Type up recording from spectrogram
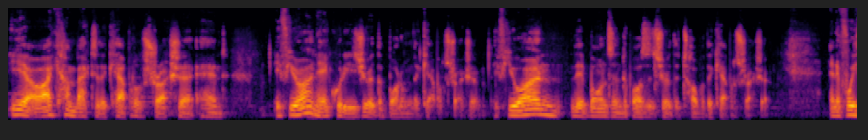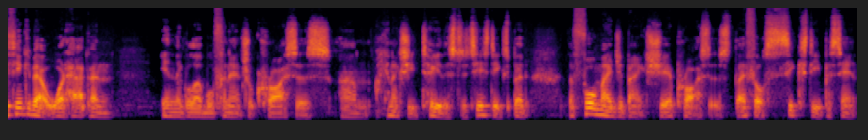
Yeah, I come back to the capital structure, and if you own equities, you're at the bottom of the capital structure. If you own their bonds and deposits, you're at the top of the capital structure. And if we think about what happened in the global financial crisis, um, I can actually tell you the statistics, but the four major banks' share prices they fell sixty percent.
